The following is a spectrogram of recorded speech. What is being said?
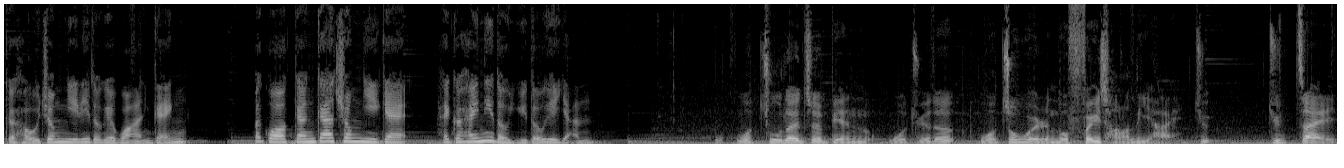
佢好中意呢度嘅環境，不過更加中意嘅係佢喺呢度遇到嘅人。我住在這邊，我覺得我周圍人都非常的厲害，就就在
